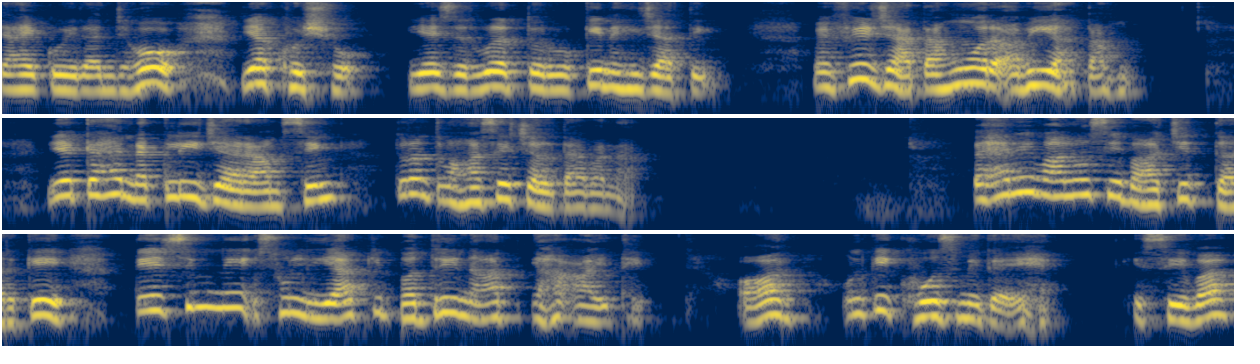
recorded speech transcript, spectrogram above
चाहे कोई रंज हो या खुश हो, यह ज़रूरत तो रोकी नहीं जाती। मैं फिर जाता हूँ और अभी आता हूँ। यह कह नकली जयराम सिंह तुरंत वहाँ से चलता बना। पहरे वालों से बातचीत करके तेज सिंह ने सुन लिया कि बद्रीनाथ यहाँ आए थे और उनकी खोज में गए हैं। इससे वह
